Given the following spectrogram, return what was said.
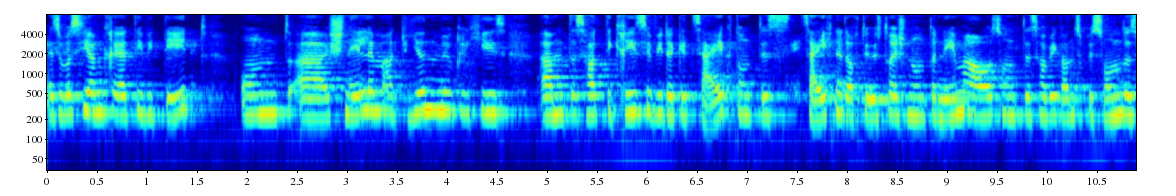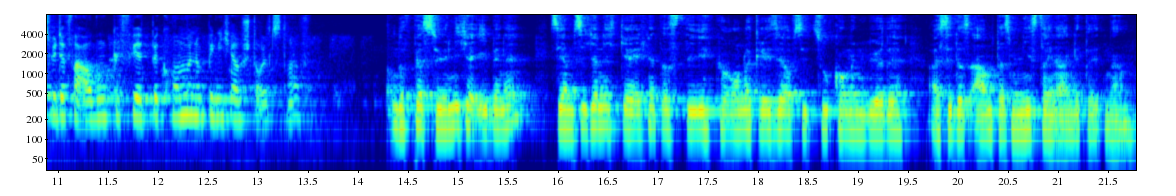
Also was hier an Kreativität und äh, schnellem Agieren möglich ist. Ähm, das hat die Krise wieder gezeigt und das zeichnet auch die österreichischen Unternehmer aus und das habe ich ganz besonders wieder vor Augen geführt bekommen und bin ich auch stolz drauf. Und auf persönlicher Ebene? Sie haben sicher nicht gerechnet, dass die Corona-Krise auf Sie zukommen würde, als Sie das Amt als Ministerin angetreten haben.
